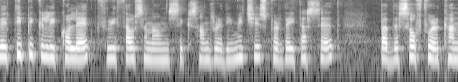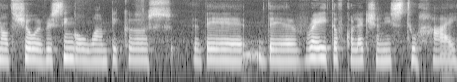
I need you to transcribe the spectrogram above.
They typically collect 3,600 images per data set, but the software cannot show every single one because the, the rate of collection is too high.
